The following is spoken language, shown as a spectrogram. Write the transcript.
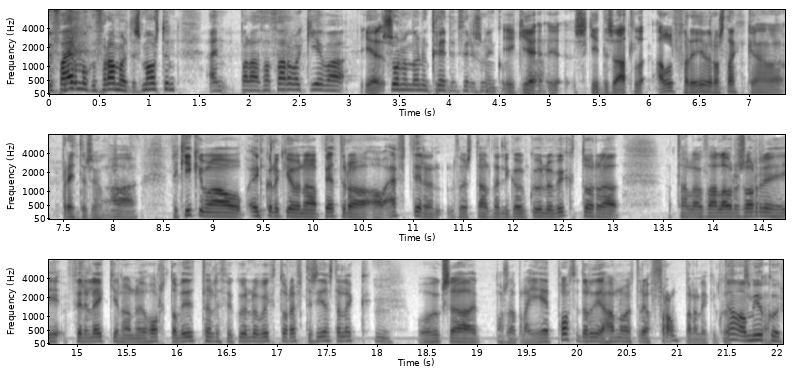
við, færum okkur framhald til smástund en bara það þarf að gefa ég, svona mönnum kredit fyrir svona einhver ég, ég, ég skýti svo all, alfarið yfir á stænka að breyta sig um Já, við kíkjum á einhverja gjöfuna betur á, á eftir en þú veist Guðlu Viktor að, tala um það Lárus Orri í- fyrir leikin hann hefði hort á viðtalið fyrir Guðlu Viktor eftir síðasta leik Mm. og hugsaði, bara ég er pottit á því að hann var eftir að frábæra leik í kvöld." Já, mjúkur,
